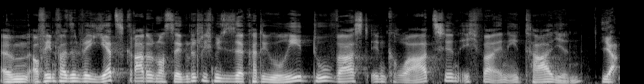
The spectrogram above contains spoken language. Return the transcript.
ähm, auf jeden Fall sind wir jetzt gerade noch sehr glücklich mit dieser Kategorie. Du warst in Kroatien, ich war in Italien. Ja.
